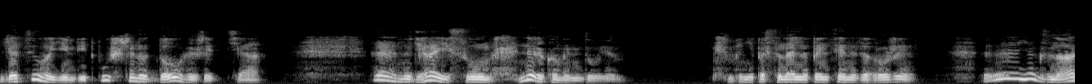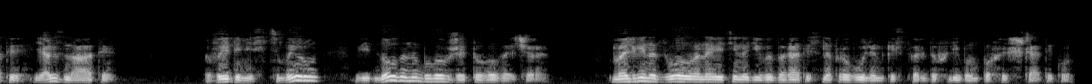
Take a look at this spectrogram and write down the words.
Для цього їм відпущено довге життя. Е, нудьга і сум не рекомендую. Мені персональна пенсія не загрожує. Е, як знати, як знати. Видимість миру відновлено було вже того вечора. Мальвіна дозволила навіть іноді вибиратись на прогулянки з твердохлібом по хрещатику,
